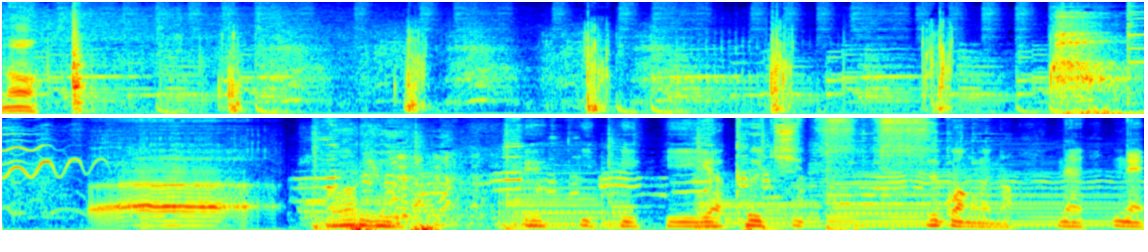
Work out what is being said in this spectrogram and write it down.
喏。一一口气吃吃光了呢，那那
